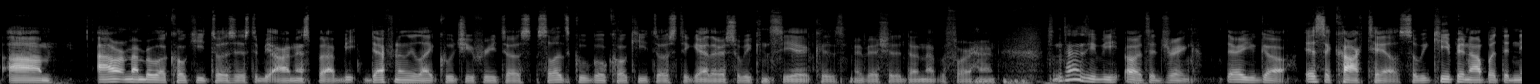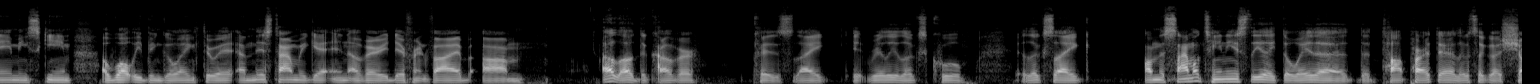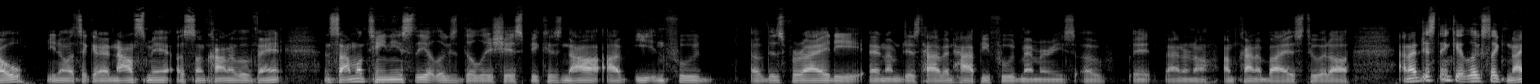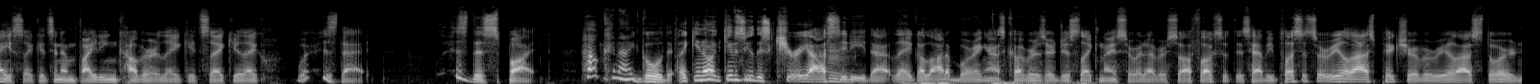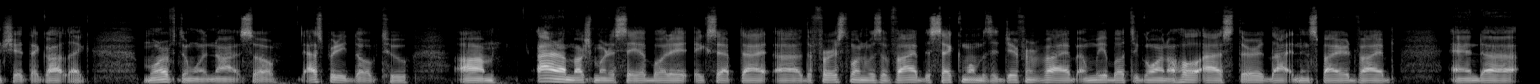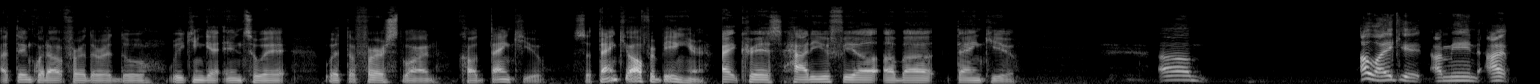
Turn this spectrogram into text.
Um, I don't remember what coquitos is to be honest, but I be, definitely like cuchi fritos. So let's Google coquitos together so we can see it because maybe I should have done that beforehand. Sometimes you be oh, it's a drink. There you go. It's a cocktail. So we keeping up with the naming scheme of what we've been going through it, and this time we get in a very different vibe. Um, I love the cover because like it really looks cool. It looks like on the simultaneously like the way the the top part there looks like a show you know, it's like an announcement of some kind of event. And simultaneously, it looks delicious because now I've eaten food of this variety and I'm just having happy food memories of it. I don't know. I'm kind of biased to it all. And I just think it looks like nice. Like it's an inviting cover. Like it's like, you're like, where is that? What is this spot? How can I go there? Like, you know, it gives you this curiosity mm. that like a lot of boring ass covers are just like nice or whatever. So I fucks with this heavy. Plus, it's a real ass picture of a real ass store and shit that got like morphed and whatnot. So that's pretty dope too. Um, I don't have much more to say about it except that uh, the first one was a vibe, the second one was a different vibe, and we about to go on a whole ass third Latin inspired vibe. And uh, I think without further ado, we can get into it with the first one called Thank You. So thank you all for being here. All right, Chris, how do you feel about Thank You? Um I like it. I mean, I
